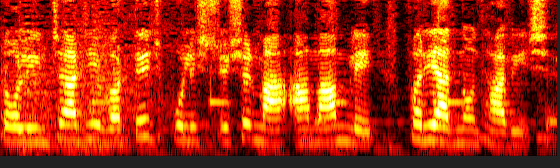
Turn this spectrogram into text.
ટોલ ઇન્ચાર્જે વર્તેજ પોલીસ સ્ટેશનમાં આ મામલે ફરિયાદ નોંધાવી છે.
